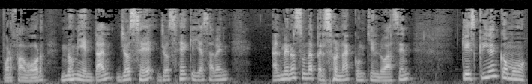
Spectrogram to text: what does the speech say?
por favor, no mientan. Yo sé, yo sé que ya saben, al menos una persona con quien lo hacen, que escriben como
